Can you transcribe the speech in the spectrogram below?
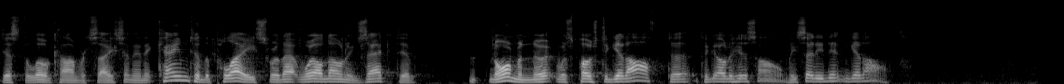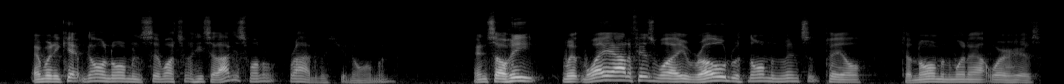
just a little conversation, and it came to the place where that well known executive, Norman knew it, was supposed to get off to, to go to his home. He said he didn't get off. And when he kept going, Norman said, What's He said, I just want to ride with you, Norman. And so he went way out of his way, rode with Norman Vincent Peale till Norman went out where his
